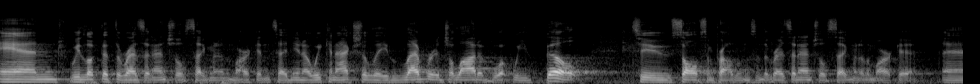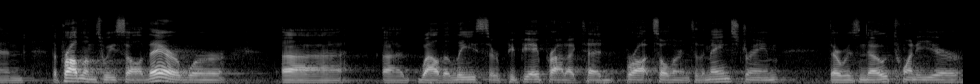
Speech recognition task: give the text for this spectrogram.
And we looked at the residential segment of the market and said, you know, we can actually leverage a lot of what we've built to solve some problems in the residential segment of the market. And the problems we saw there were uh, uh, while the lease or PPA product had brought solar into the mainstream, there was no 20 year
